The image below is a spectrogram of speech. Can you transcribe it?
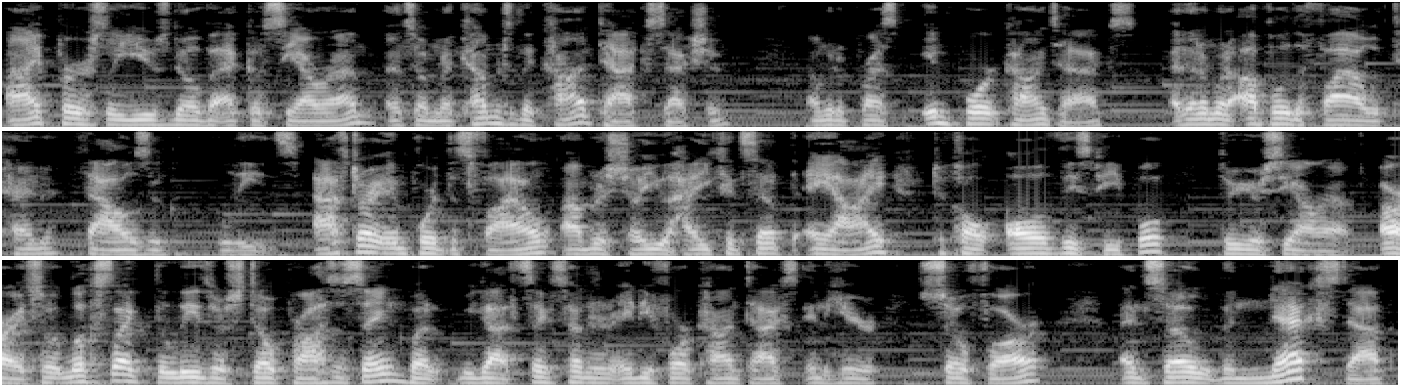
I personally use Nova Echo CRM, and so I'm gonna come to the contact section I'm going to press import contacts and then I'm going to upload the file with 10,000 leads. After I import this file, I'm going to show you how you can set up the AI to call all of these people through your CRM. All right, so it looks like the leads are still processing, but we got 684 contacts in here so far. And so the next step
